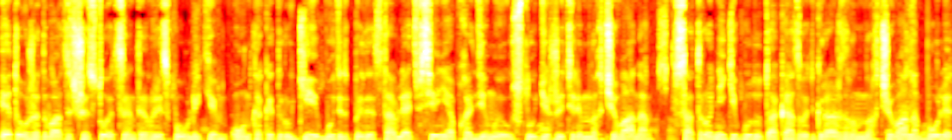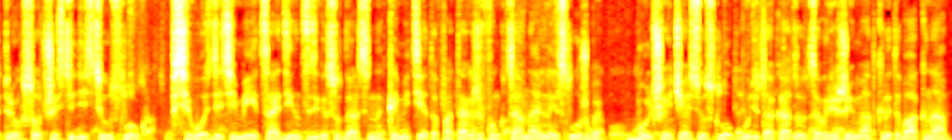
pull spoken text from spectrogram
Это уже 26-й центр в республике. Он, как и другие, будет предоставлять все необходимые услуги жителям Нахчевана. Сотрудники будут оказывать гражданам Нахчевана более 360 услуг. Всего здесь имеется 11 государственных комитетов, а также функциональные службы. Большая часть услуг будет оказываться в режиме открытого окна.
